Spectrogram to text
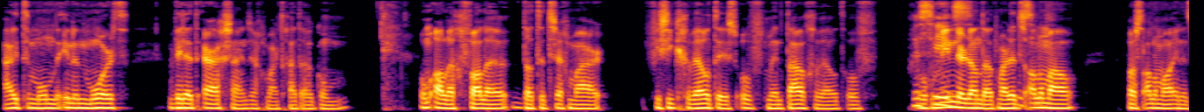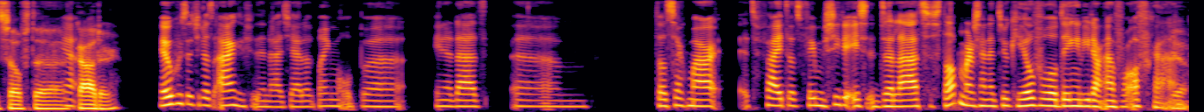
uit te monden in een moord. Wil het erg zijn, zeg maar. Het gaat ook om, om alle gevallen dat het, zeg maar, fysiek geweld is of mentaal geweld. Of precies. nog minder dan dat. Maar dat is allemaal, past allemaal in hetzelfde Ja. kader. Heel goed dat je dat aangeeft, inderdaad. Ja, dat brengt me op, eh, inderdaad, ehm, dat zeg maar het feit dat femicide is de laatste stap, maar er zijn natuurlijk heel veel dingen die daaraan vooraf gaan. Ja.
